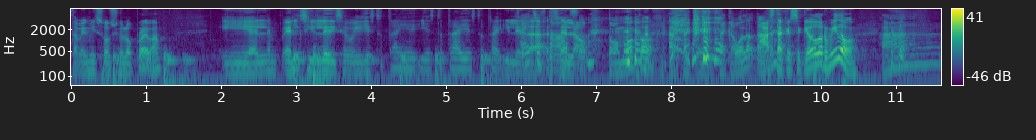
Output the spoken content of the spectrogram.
también mi socio lo prueba. Y él, él sí le dice, oye, y esto trae, y esto trae, y esto trae. Y le Ay, da, se lo tomó todo. Hasta que se acabó la... hasta que se quedó dormido. Ah.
